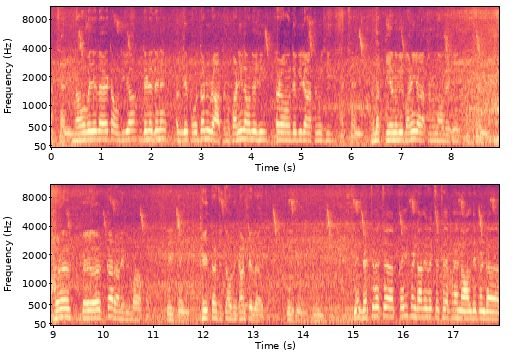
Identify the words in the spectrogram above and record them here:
ਅੱਛਾ ਜੀ। 9 ਵਜੇ ਲਾਈਟ ਆਉਂਦੀ ਆ ਦਿਨੇ ਦਿਨੇ ਅੱਗੇ ਪੌਦਾ ਨੂੰ ਰਾਤ ਨੂੰ ਪਾਣੀ ਲਾਉਂਦੇ ਸੀ ਰਲਾਉਂਦੇ ਵੀ ਰਾਤ ਨੂੰ ਸੀ। ਅੱਛਾ ਜੀ। ਮੱਕੀਆਂ ਨੂੰ ਵੀ ਪਾਣੀ ਰਾਤ ਨੂੰ ਲਾਉਂਦੇ ਸੀ। ਅੱਛਾ ਜੀ। ਹੁਣ ਪ- ਘਰ ਵਾਲੇ ਵੀ ਮਾਫ ਠੀਕ ਹੈ ਜੀ। ਖੇਤਾਂ 'ਚ 24 ਘੰਟੇ ਲਾਈਟ। ਠੀਕ ਹੈ ਜੀ। ਨਹੀਂ ਵਿੱਚ ਵਿੱਚ ਕਈ ਪਿੰਡਾਂ ਦੇ ਵਿੱਚ ਇੱਥੇ ਆਪਣੇ ਨਾਲ ਦੇ ਪਿੰਡ ਅ,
